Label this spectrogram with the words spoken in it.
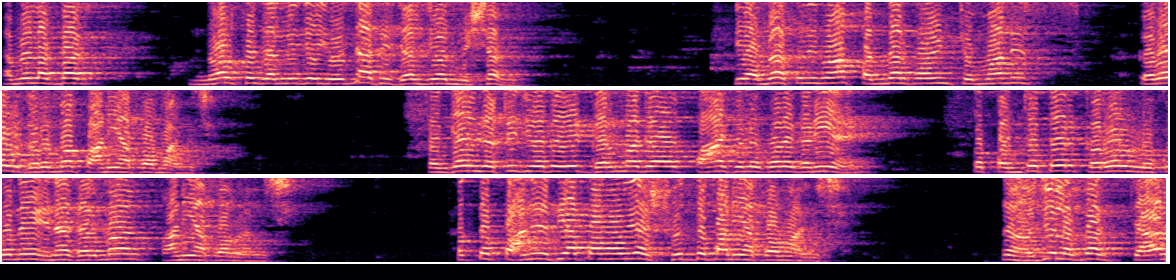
અમે લગભગ નળ જલની જે યોજના હતી જલ જીવન મિશન એ હમણાં સુધીમાં પંદર પોઈન્ટ ચુમ્માલીસ કરોડ ઘરોમાં પાણી આપવામાં આવ્યું છે. સંખ્યાની દ્રષ્ટિ જોઈએ તો એક ઘરમાં જો પાંચ લોકોને ગણીએ તો પંચોતેર કરોડ લોકોને એના ઘરમાં પાણી આપવામાં આવ્યું છે. ફક્ત પાણી નથી આપવામાં આવ્યું શુદ્ધ પાણી આપવામાં આવ્યું છે. અને હજુ લગભગ ચાર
